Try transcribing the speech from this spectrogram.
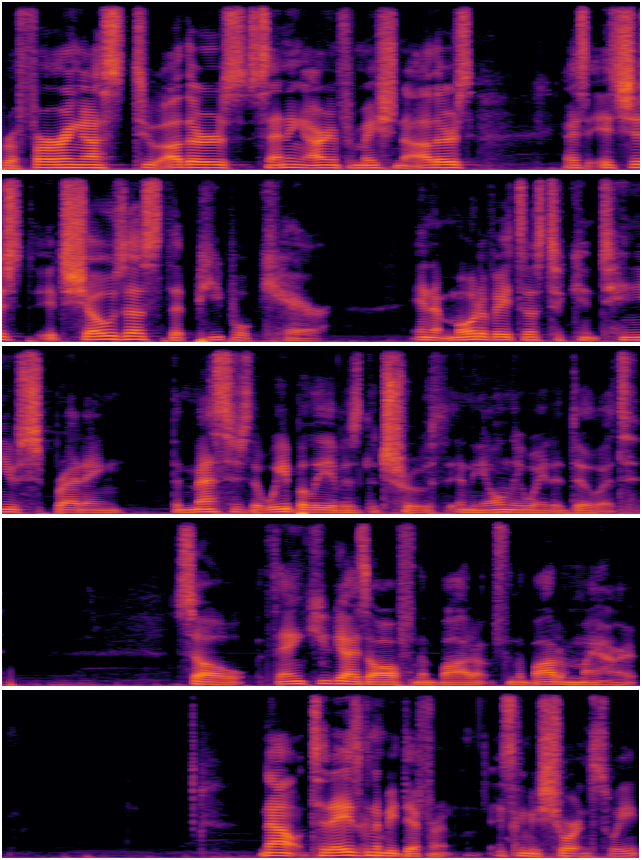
referring us to others, sending our information to others, guys, it's just, it shows us that people care and it motivates us to continue spreading the message that we believe is the truth and the only way to do it. So thank you guys all from the bottom from the bottom of my heart. Now today's going to be different. It's going to be short and sweet,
